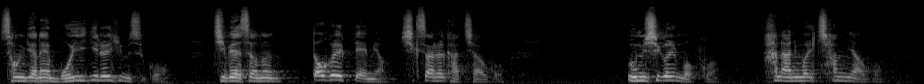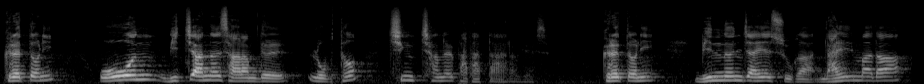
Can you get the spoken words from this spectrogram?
성전에 모이기를 힘쓰고 집에서는 떡을 떼며 식사를 같이 하고 음식을 먹고 하나님을 참여하고 그랬더니 온 믿지 않는 사람들로부터 칭찬을 받았다라고 했어요. 그랬더니 믿는 자의 수가 날마다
